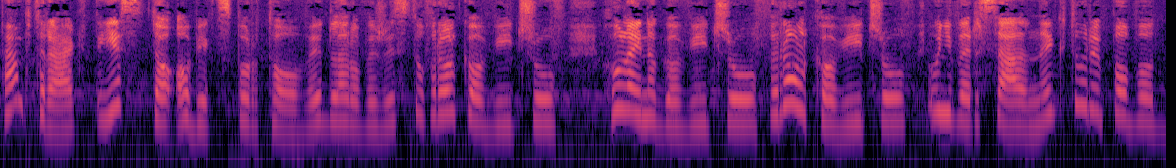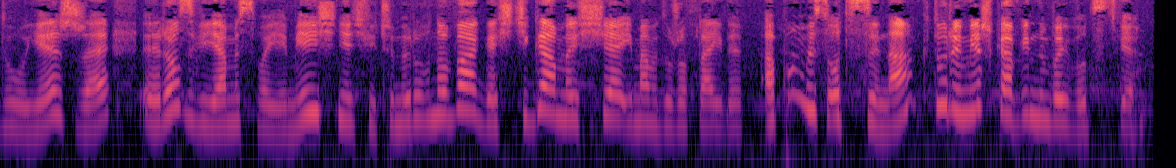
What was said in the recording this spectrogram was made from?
Pump Track jest to obiekt sportowy dla rowerzystów, rolkowiczów, hulajnogowiczów, rolkowiczów, uniwersalny, który powoduje, że rozwijamy swoje mięśnie, ćwiczymy równowagę, ścigamy się i mamy dużo frajdy. A pomysł od syna, który mieszka w innym województwie.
